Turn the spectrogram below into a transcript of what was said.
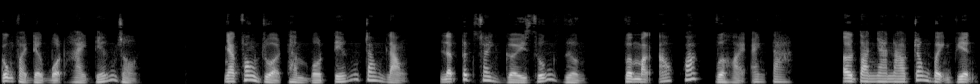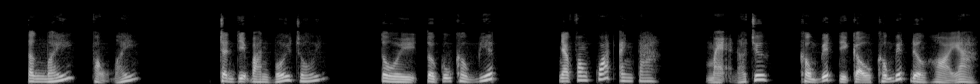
Cũng phải được một hai tiếng rồi. Nhạc phong rùa thầm một tiếng trong lòng, lập tức xoay người xuống giường, vừa mặc áo khoác vừa hỏi anh ta. Ở tòa nhà nào trong bệnh viện, tầng mấy, phòng mấy? Trần thị Bàn bối rối. Tôi, tôi cũng không biết. Nhạc phong quát anh ta. Mẹ nó chứ, không biết thì cậu không biết đường hỏi à?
